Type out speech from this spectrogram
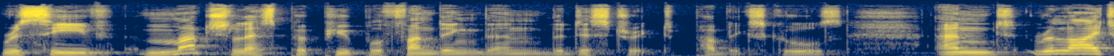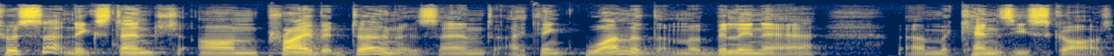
receive much less per pupil funding than the district public schools and rely to a certain extent on private donors. And I think one of them, a billionaire, uh, Mackenzie Scott,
